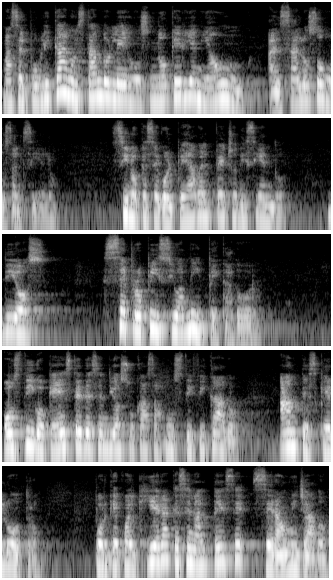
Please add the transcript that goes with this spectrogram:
Mas el publicano, estando lejos, no quería ni aun alzar los ojos al cielo, sino que se golpeaba el pecho diciendo, Dios, sé propicio a mi pecador. Os digo que éste descendió a su casa justificado antes que el otro porque cualquiera que se enaltece será humillado,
